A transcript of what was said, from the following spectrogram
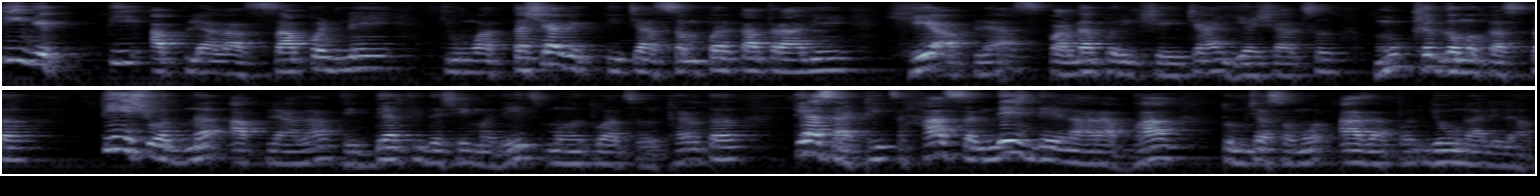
ती व्यक्ती आपल्याला सापडणे किंवा तशा व्यक्तीच्या संपर्कात राहणे हे आपल्या स्पर्धा परीक्षेच्या यशाचं मुख्य गमक असतं. ते शोधणं आपल्याला विद्यार्थी दशेमध्येच महत्वाचं ठरतं. त्यासाठीच हा संदेश देणारा भाग तुमच्यासमोर आज आपण घेऊन आलेलो आहोत.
